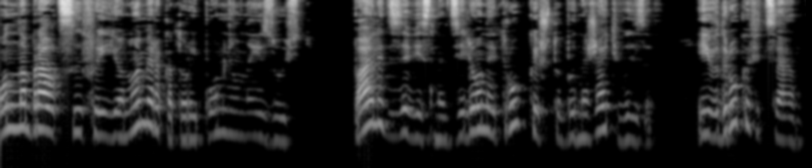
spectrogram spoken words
Он набрал цифры ее номера, который помнил наизусть. Палец завис над зеленой трубкой, чтобы нажать вызов. И вдруг официант.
